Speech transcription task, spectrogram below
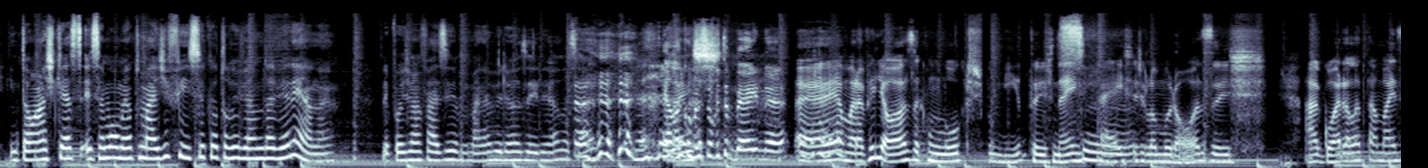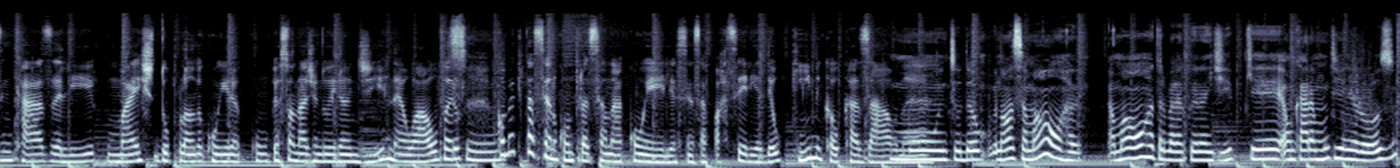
Então acho que esse esse é o momento mais difícil que eu tô vivendo da Verena. Depois de uma fase maravilhosa aí dela, sabe? Ela Mas- começou muito bem, né? É, maravilhosa, com looks bonitos, né? Sim. Em festas glamourosas. Agora ela tá mais em casa ali, com mais duplando com, Ira- com o personagem do Irandir, né? O Álvaro. Sim. Como é que tá sendo contracenar com ele, assim, essa parceria? Deu química o casal, né? Muito. Deu... Nossa, é uma honra. É uma honra trabalhar com o Irandi, porque é um cara muito generoso,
